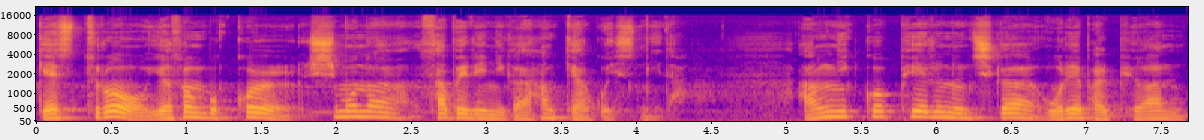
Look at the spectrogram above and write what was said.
게스트로 여성 보컬 시모나 세베리니가 함께하고 있습니다. 엔리코 피에라눈치가 올해 발표한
